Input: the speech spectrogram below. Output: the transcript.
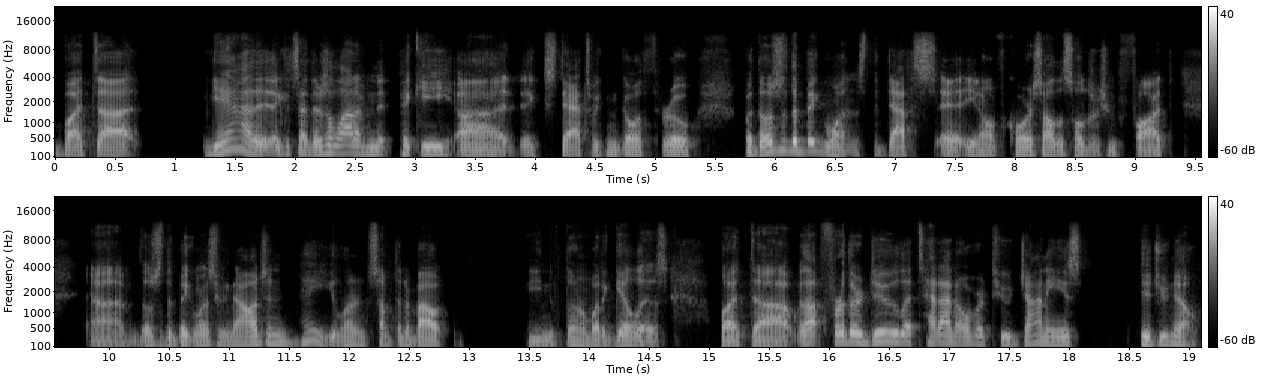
but uh, yeah, like I said, there's a lot of nitpicky uh, like, stats we can go through, but those are the big ones. The deaths, uh, you know, of course, all the soldiers who fought. Um, those are the big ones to acknowledge. And hey, you learned something about you learn what a gill is. But uh, without further ado, let's head on over to Johnny's. Did you know?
